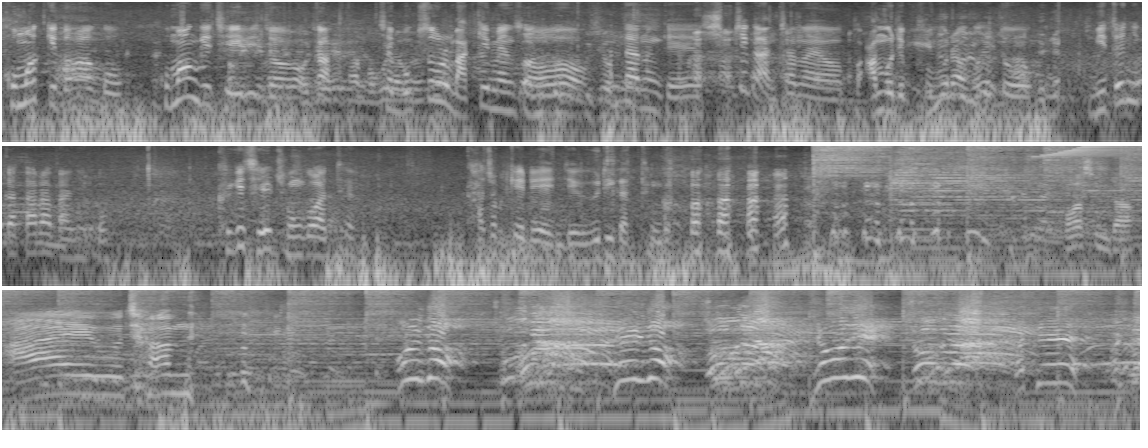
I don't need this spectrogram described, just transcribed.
고맙기도 하고 고마운 게 제일이죠. 그러니까 제 목숨을 맡기면서 한다는 게 쉽지가 않잖아요. 아무리 부부라고 해도 믿으니까 따라다니고 그게 제일 좋은 것 같아요. 가족끼리의 이제 의리 같은 거. 고맙습니다. 아이고 참. 오늘도 좋다! 내일도 좋다! 영원히 좋다! 화이팅! 화이팅!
